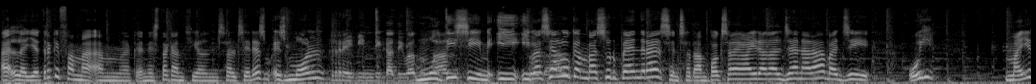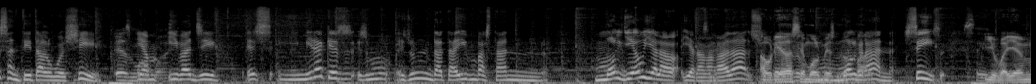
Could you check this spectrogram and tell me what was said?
eh, la lletra que fa en esta canció salsera és, és molt Reivindicativa total. Moltíssim. I, i va ser algo que em va sorprendre, sense tampoc saber gaire del gènere, vaig dir, ui, mai he sentit alguna així. És molt I, guai. I vaig dir, és, i mira que és, és, és un detall bastant molt lleu i a la, i a la sí. vegada super, Hauria de ser molt més molt normal. gran. Sí, sí. Sí. I ho veiem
